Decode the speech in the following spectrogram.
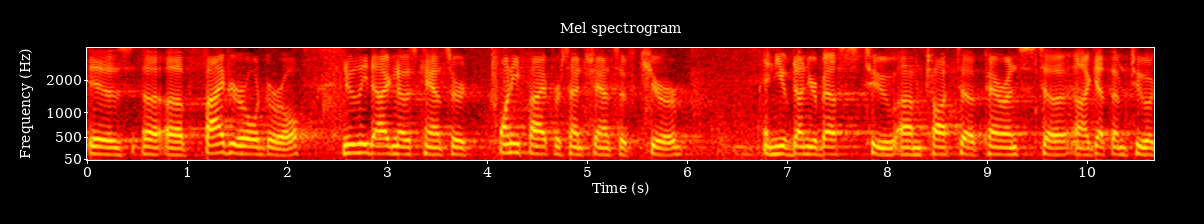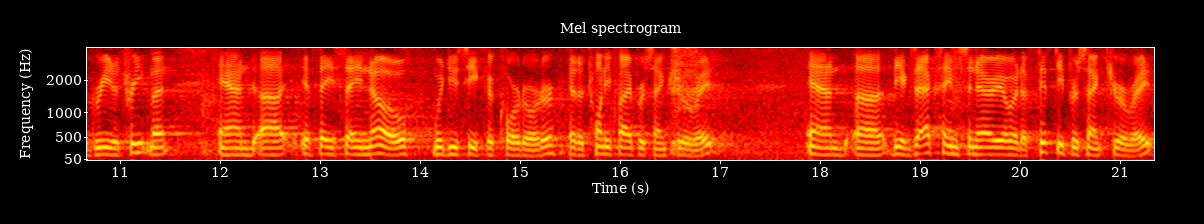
is a, a five-year-old girl, newly diagnosed cancer, 25% chance of cure and you've done your best to um, talk to parents to uh, get them to agree to treatment. And uh, if they say no, would you seek a court order at a 25% cure rate? And uh, the exact same scenario at a 50% cure rate.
